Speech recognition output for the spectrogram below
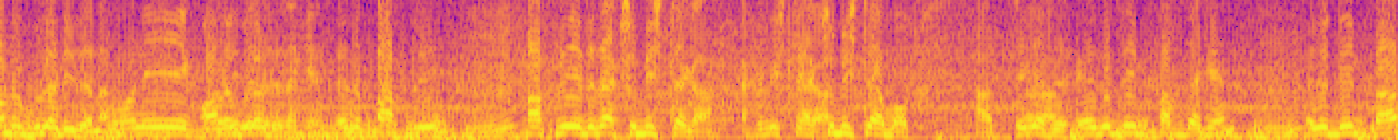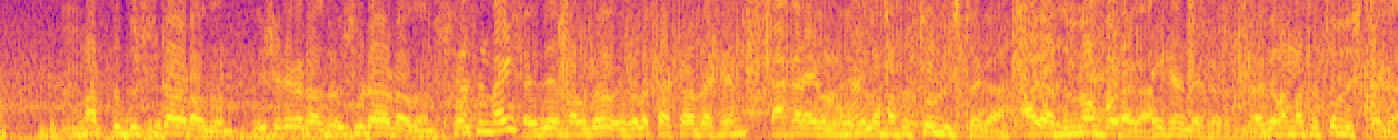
অনেকগুলো ডিজাইন আছে। অনেক অনেকগুলো দেখেন। এই যে পাপড়ি পাপড়ি এটা একশো বিশ টাকা। 120 টাকা। একশো বিশ টাকা বক্স আচ্ছা। ঠিক আছে? এই যে ডিম পাপ দেখেন। এই যে ডিম পাপ মাত্র দুশো টাকা ডজন। দুশো টাকা ডজন। দুশো টাকা ডজন। আছেন ভাই? এই যে মালগুলো এগুলো কাঁকড়া দেখেন। টাকার এগুলো হ্যাঁ? এগুলো মাত্র চল্লিশ টাকা। আগে আছে নব্বই টাকা। এখানে দেখো এগুলো মাত্র চল্লিশ টাকা।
